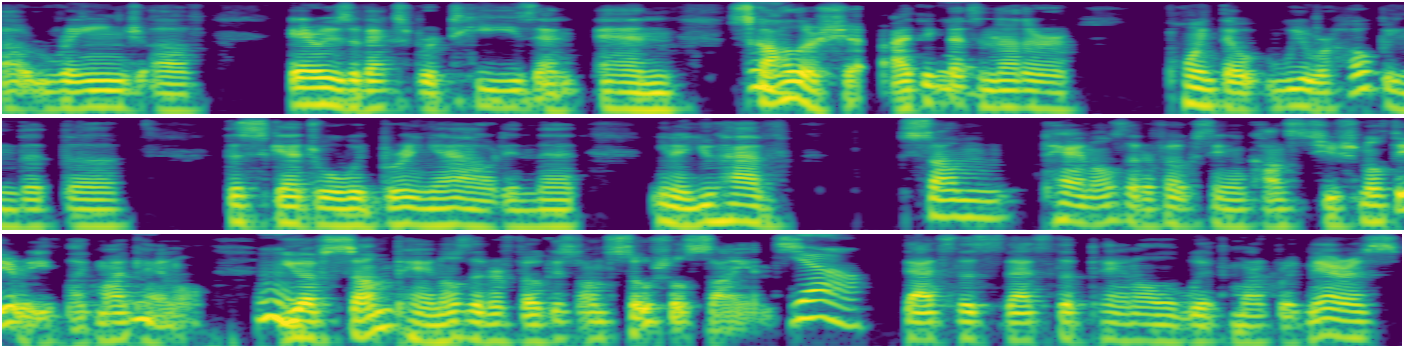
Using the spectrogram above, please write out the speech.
uh, range of areas of expertise and and mm. scholarship. Mm. I think that's another point that we were hoping that the the schedule would bring out in that you know you have some panels that are focusing on constitutional theory like my mm. panel mm. you have some panels that are focused on social science yeah that's this that's the panel with mark regnerus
